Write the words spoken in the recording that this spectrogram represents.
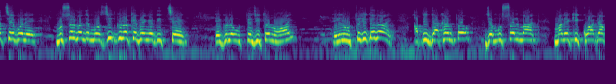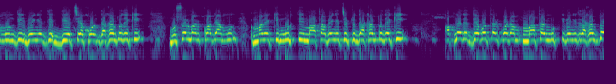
আছে বলে মুসলমানদের মসজিদগুলোকে ভেঙে দিচ্ছেন। এগুলো উত্তেজিত নয়। এগুলো উত্তেজিত নয়। আপনি দেখান তো যে মুসলমান মানে কি কটা মন্দির ভেঙে দিয়েছে এখন? দেখান তো দেখি। মুসলমান কটা মানে কি মূর্তির মাথা ভেঙেছে একটু দেখান তো দেখি। আপনাদের দেবতার কটা মাথার মূর্তি ভেঙেছে দেখান তো।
